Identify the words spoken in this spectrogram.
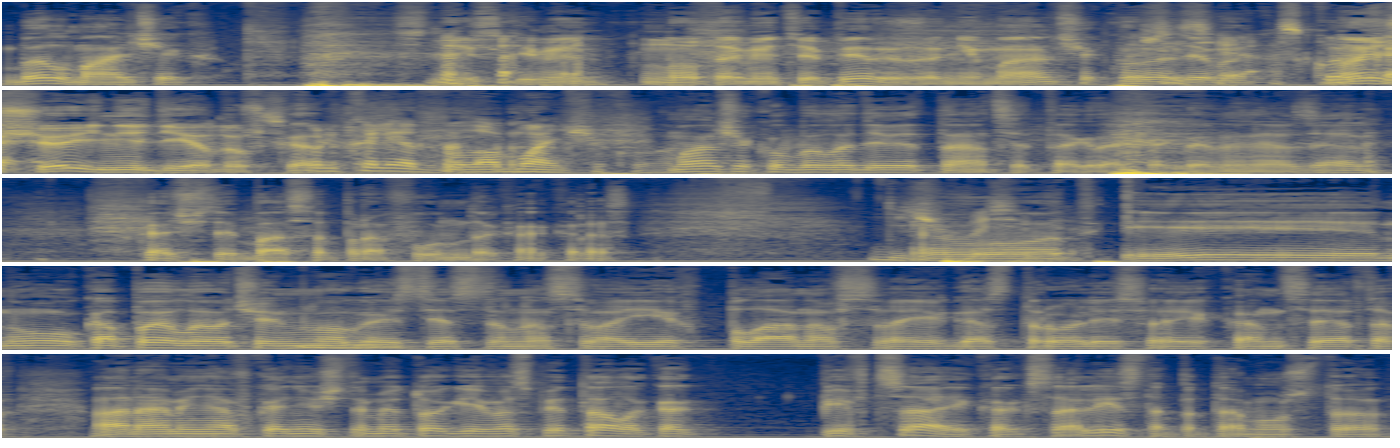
Был мальчик с низкими нотами, теперь уже не мальчик вроде бы, а но еще и не дедушка. Сколько лет было мальчику? Мальчику было 19 тогда, когда меня взяли в качестве баса профунда как раз. Ничего себе. Вот. И, ну, у капеллы очень много, естественно, своих планов, своих гастролей, своих концертов. Она меня в конечном итоге воспитала как певца и как солиста, потому что,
